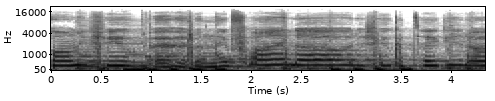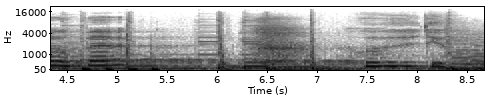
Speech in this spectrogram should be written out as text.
only feel bad when they find out if you could take it all back. Would you?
